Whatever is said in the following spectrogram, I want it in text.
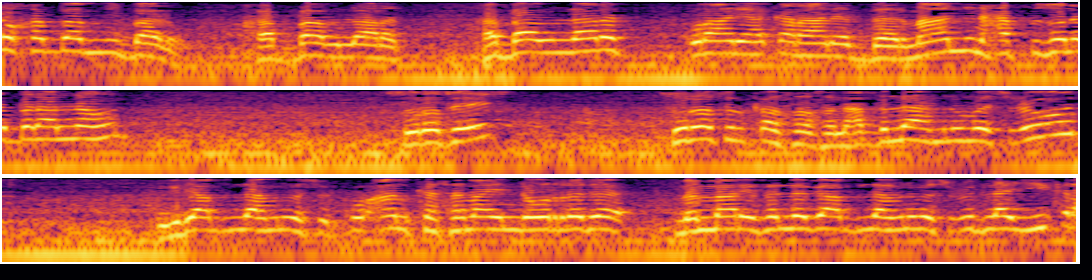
ነው ከባብ የሚባለው ከባብ ላረት ከባብ ላረት ቁርአን ያቀራ ነበር ማንን ሐፍዞ ነበር አልን አሁን ሱረቱ ايش ሱረቱ القصص አብዱላህ ብኑ መስዑድ እንግዲህ አብዱላህ ብኑ መስዑድ ቁርአን ከሰማይ እንደወረደ መማር የፈለገ አብዱላህ ብኑ መስዑድ ላይ ይቅራ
